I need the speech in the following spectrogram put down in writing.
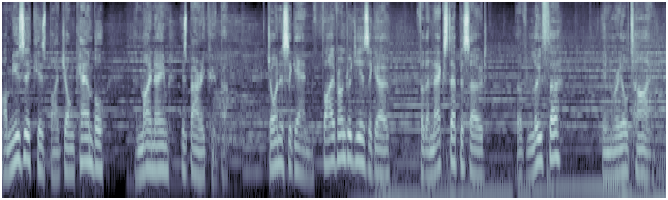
Our music is by John Campbell. And my name is Barry Cooper. Join us again 500 years ago for the next episode of Luther in Real Time.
